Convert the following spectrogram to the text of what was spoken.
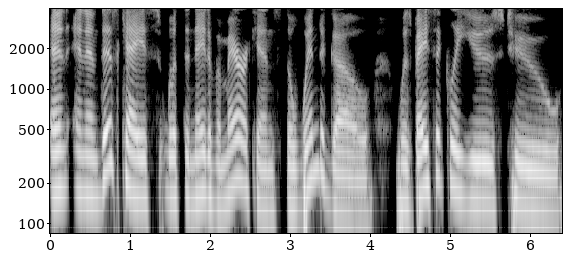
And and in this case, with the Native Americans, the Wendigo was basically used to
